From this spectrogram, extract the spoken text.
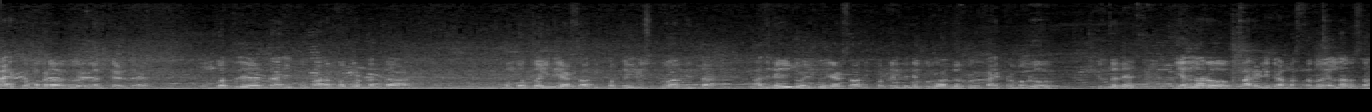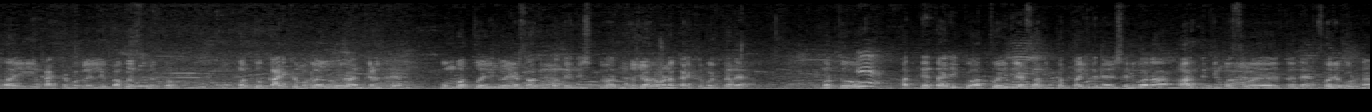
ಕಾರ್ಯಕ್ರಮಗಳ ವಿವರಗಳಂತ ಹೇಳಿದ್ರೆ, ಒಂಬತ್ತನೇ ತಾರೀಕು ಪ್ರಾರಂಭಗೊಂಡಂಥ ಒಂಬತ್ತು ಐದು ಎರಡು ಸಾವಿರದ ಇಪ್ಪತ್ತೈದು ಶುಕ್ರವಾರದಿಂದ ಹದಿನೈದು ಐದು ಎರಡು ಸಾವಿರದ ಇಪ್ಪತ್ತೈದನೇ ಗುರುವಾರದವರೆಗೂ ಕಾರ್ಯಕ್ರಮಗಳು ಇರ್ತದೆ. ಎಲ್ಲರೂ ಕಾರಳ್ಳಿ ಗ್ರಾಮಸ್ಥರು ಎಲ್ಲರೂ ಸಹ ಈ ಕಾರ್ಯಕ್ರಮಗಳಲ್ಲಿ ಭಾಗವಹಿಸಬೇಕು. ಮತ್ತು ಕಾರ್ಯಕ್ರಮಗಳ ವಿವರ ಅಂತ ಹೇಳಿದ್ರೆ ಒಂಬತ್ತು ಐದು ಎರಡು ಸಾವಿರದ ಇಪ್ಪತ್ತೈದು ಶುಕ್ರವಾರ ಧ್ವಜಾರೋಹಣ ಕಾರ್ಯಕ್ರಮ ಇರ್ತದೆ. ಮತ್ತು ಹತ್ತನೇ ತಾರೀಕು ಹತ್ತು ಐದು ಎರಡು ಸಾವಿರದ ಇಪ್ಪತ್ತೈದನೇ ಶನಿವಾರ ಆರತಿ ದೀಪೋತ್ಸವ ಇರ್ತದೆ. ಸೂರ್ಯಗೌಡನ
